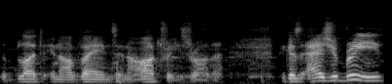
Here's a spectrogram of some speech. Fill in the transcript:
the blood in our veins and our arteries, rather. Because as you breathe,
